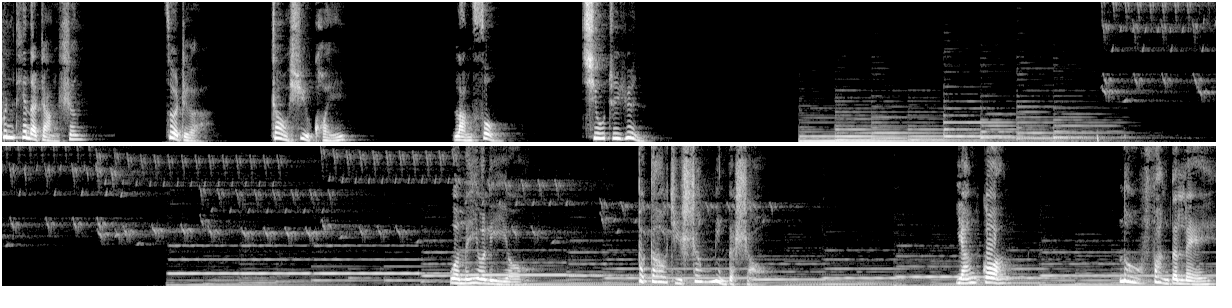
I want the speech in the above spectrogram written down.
春天的掌声，作者赵旭奎，朗诵秋之韵。我没有理由不高举生命的手，阳光。怒放的雷，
